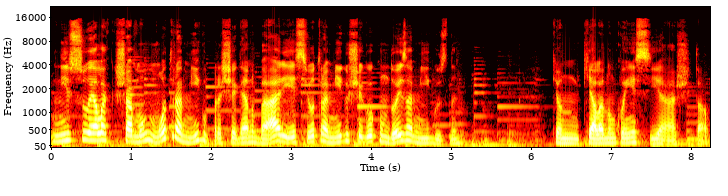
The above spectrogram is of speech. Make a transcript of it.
nisso ela chamou um outro amigo para chegar no bar e esse outro amigo chegou com dois amigos, né? Que, eu, que ela não conhecia, acho e tal.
